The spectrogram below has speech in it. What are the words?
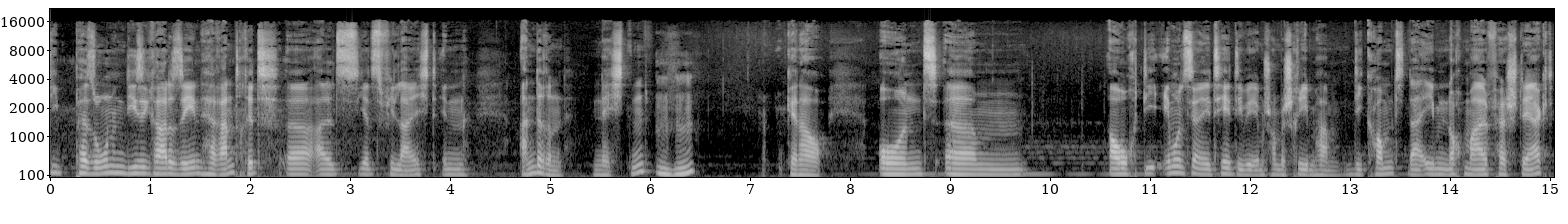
die Personen, die sie gerade sehen, herantritt, äh, als jetzt vielleicht in anderen Nächten. Mhm. Genau. Und ähm, auch die Emotionalität, die wir eben schon beschrieben haben, die kommt da eben nochmal verstärkt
